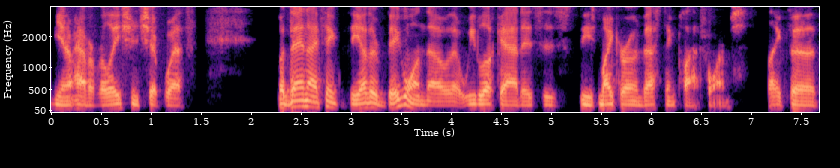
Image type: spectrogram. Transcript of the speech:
you know have a relationship with but then i think the other big one though that we look at is is these micro investing platforms like the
